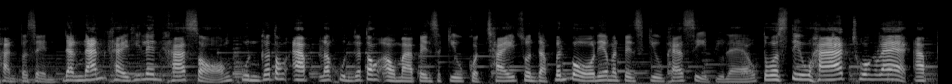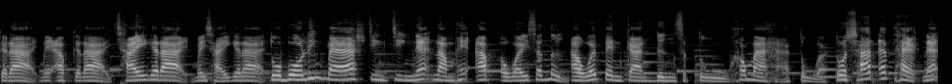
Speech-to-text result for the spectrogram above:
พันเปอร์เซ็นต์ดังนั้นใครที่เล่นคลาส2คุณก็ต้องอัพ แล้วคุณก็ต้องเอามาเป็นสกิลกดใช้ ส่วน Double Bow เนี่ยมันเป็นสกิล Passive อยู่แล้ว ตัว Steel Heart ช่วงแรกอัพก็ได้ ไม่อัพก็ได้ ใช้ก็ได้ ไม่ใช้ก็ได้ ตัว Bowling Bash จริง ๆ แนะนำให้อัพเอาาไว้สักหนึ่งเอาไว้เป็นการดึงศัตรูเข้ามาหาตัว ตัว Charge Attack แนะ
